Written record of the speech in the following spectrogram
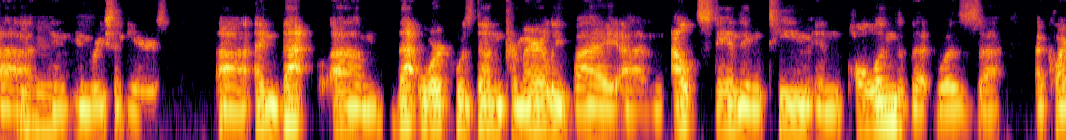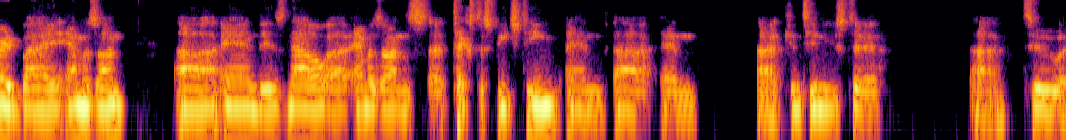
mm-hmm. in, in recent years, and that um, that work was done primarily by an outstanding team in Poland that was acquired by Amazon uh, and is now uh, Amazon's uh, text to speech team and uh, and uh, continues to uh, to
